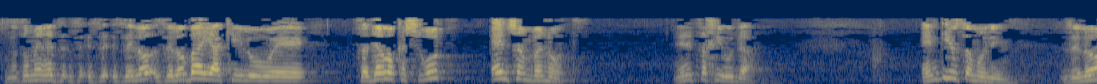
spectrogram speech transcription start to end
זאת אומרת, זה, זה, זה, זה, לא, זה לא בעיה כאילו, אה, תסדר לו כשרות, אין שם בנות. לנצח יהודה. אין גיוס המונים. זה לא,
